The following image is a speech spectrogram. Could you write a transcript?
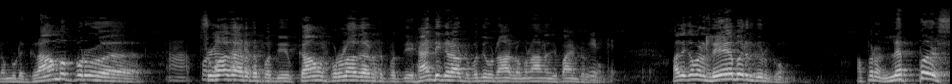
நம்முடைய கிராமப்புற சுகாதாரத்தை பற்றி கிராம பொருளாதாரத்தை பற்றி ஹேண்டிகிராஃப்ட் பற்றி ஒரு நாலு நாலஞ்சு பாயிண்ட் இருக்கும். இருக்கு. அதுக்கப்புறம் லேபருக்கு இருக்கும். அப்புறம் லெப்பர்ஸ்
